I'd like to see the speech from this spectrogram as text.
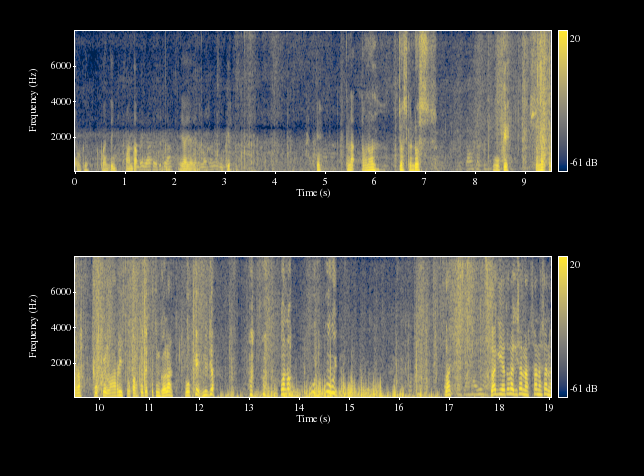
Oke, kebanting. Mantap. Iya, iya, iya. Oke. Oke, kena teman-teman. Jos gandos. Oke, sniper ah. Oke, lari. Tukang kutip ketinggalan. Oke, ini dia. Hah, hah, Mana? Uh, uh. Lagi, lagi tuh lagi sana, sana, sana.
